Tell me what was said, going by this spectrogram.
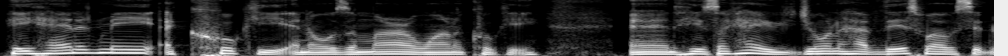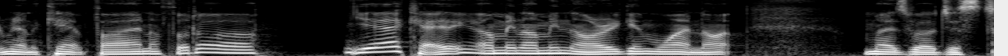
he handed me a cookie and it was a marijuana cookie. And he's like, hey, do you want to have this while we're sitting around the campfire? And I thought, oh, yeah, okay. I mean, I'm in Oregon. Why not? Might as well just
